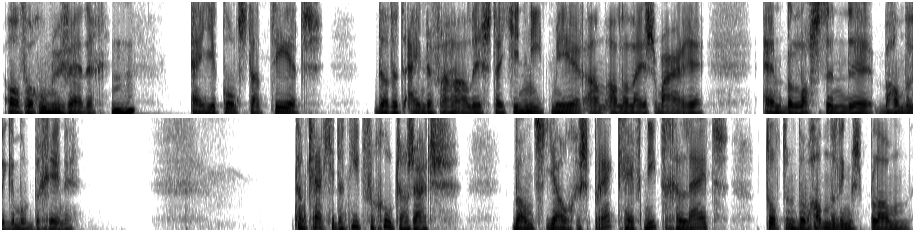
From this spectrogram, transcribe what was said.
over hoe nu verder. En je constateert dat het einde verhaal is. Dat je niet meer aan allerlei zware en belastende behandelingen moet beginnen. Dan krijg je dat niet vergoed als arts. Want jouw gesprek heeft niet geleid tot een behandelingsplan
